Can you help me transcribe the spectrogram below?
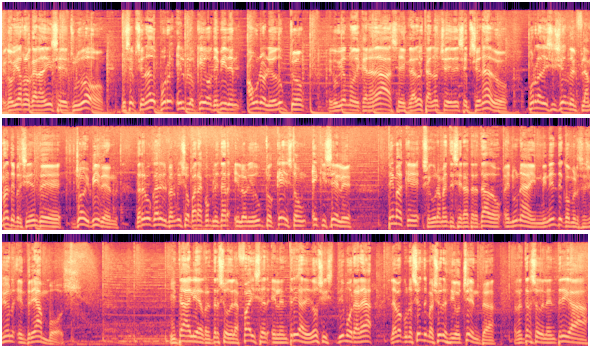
El gobierno canadiense de Trudeau, decepcionado por el bloqueo de Biden a un oleoducto, el gobierno de Canadá se declaró esta noche decepcionado por la decisión del flamante presidente Joe Biden de revocar el permiso para completar el oleoducto Keystone XL, tema que seguramente será tratado en una inminente conversación entre ambos. Italia, el retraso de la Pfizer en la entrega de dosis demorará la vacunación de mayores de 80. El retraso de la entrega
